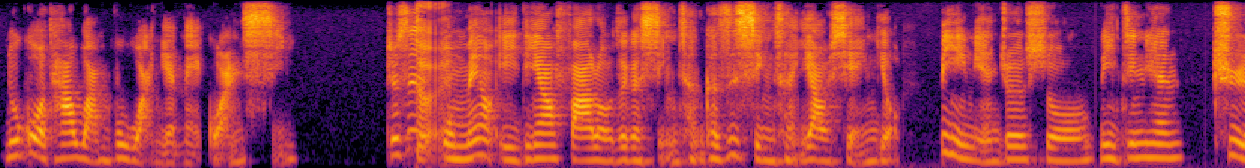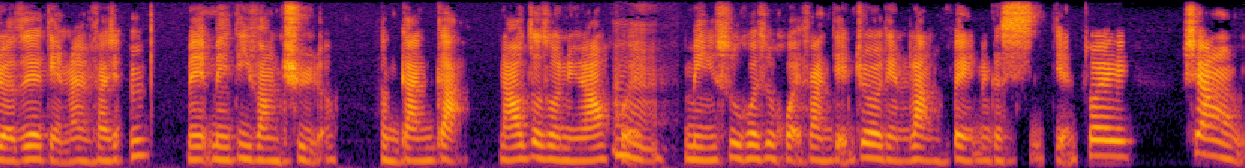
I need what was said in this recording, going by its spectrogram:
如果他玩不完也没关系，就是我没有一定要 follow 这个行程，可是行程要先有，避免就是说你今天去了这些点，让你发现嗯没没地方去了，很尴尬。然后这时候你要回嗯民宿或是回饭店，就有点浪费那个时间。所以像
